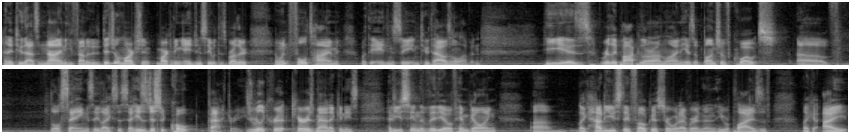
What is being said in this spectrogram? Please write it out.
And in 2009, he founded a digital marketing agency with his brother and went full time with the agency in 2011. He is really popular online. He has a bunch of quotes of little sayings he likes to say. He's just a quote factory. He's really charismatic, and he's. Have you seen the video of him going, um, like, "How do you stay focused?" or whatever? And then he replies, "Of like I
